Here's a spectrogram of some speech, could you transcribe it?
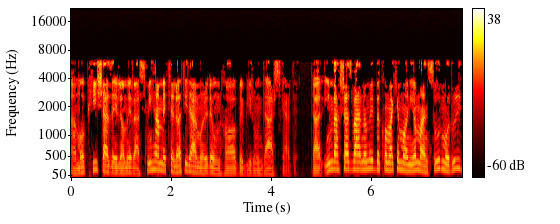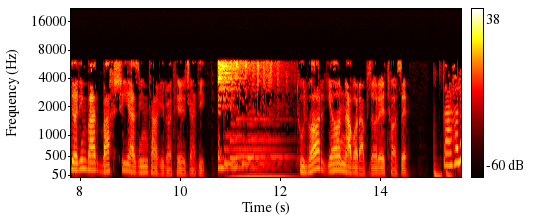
اما پیش از اعلام رسمی هم اطلاعاتی در مورد اونها به بیرون درس کرده. در این بخش از برنامه به کمک مانیا منصور مروری داریم بر بخشی از این تغییرات جدید. طولبار یا نوار ابزار تازه در حال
